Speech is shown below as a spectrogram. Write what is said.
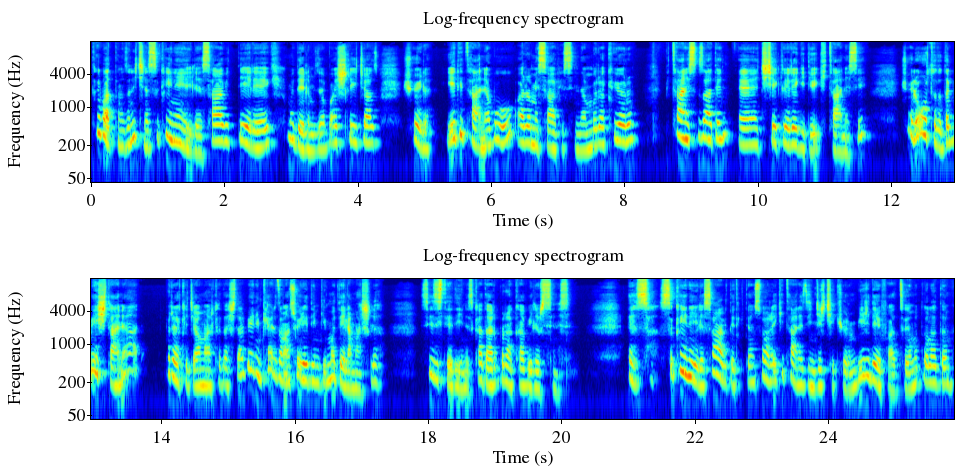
Tığ battığımızın içine sık iğne ile sabitleyerek modelimize başlayacağız. Şöyle 7 tane bu ara mesafesinden bırakıyorum. Bir tanesi zaten e, çiçeklere gidiyor iki tanesi. Şöyle ortada da 5 tane bırakacağım arkadaşlar. Benim her zaman söylediğim gibi model amaçlı. Siz istediğiniz kadar bırakabilirsiniz. Evet, sık iğne ile sabitledikten sonra iki tane zincir çekiyorum. Bir defa tığımı doladım.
